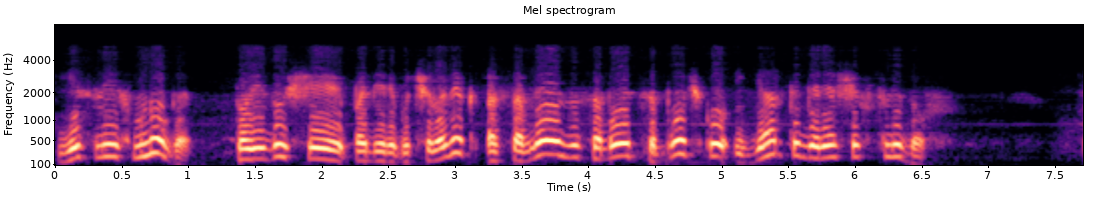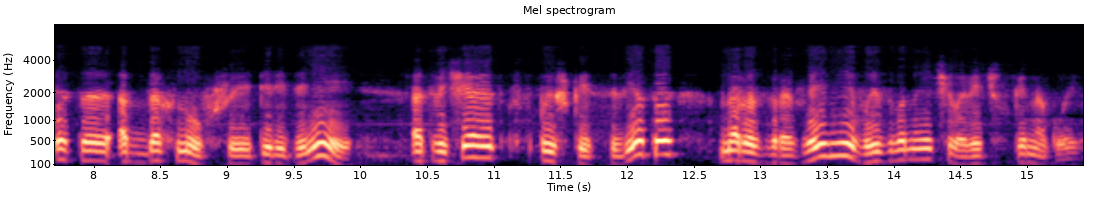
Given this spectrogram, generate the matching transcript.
Если их много, то идущий по берегу человек оставляет за собой цепочку ярко горящих следов. Это отдохнувшие переденеи отвечают вспышкой света на раздражение, вызванное человеческой ногой.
